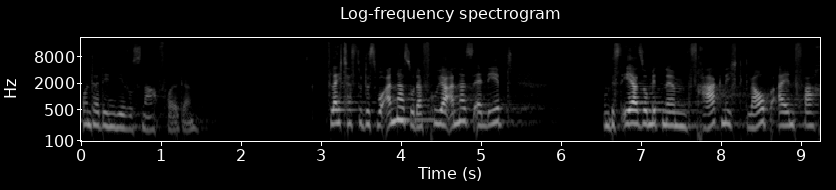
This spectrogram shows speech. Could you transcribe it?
unter den Jesus-Nachfolgern. Vielleicht hast du das woanders oder früher anders erlebt und bist eher so mit einem Frag nicht, glaub einfach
